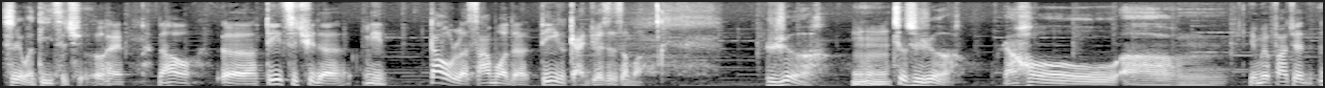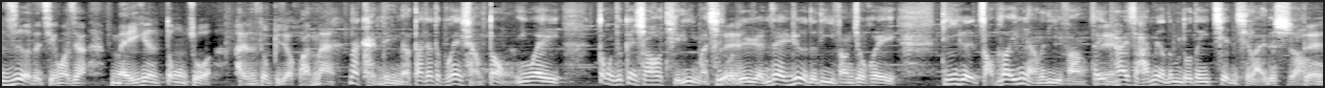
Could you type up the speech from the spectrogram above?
是我第一次去，OK。然后呃，第一次去的，你到了沙漠的第一个感觉是什么？热，嗯哼，就是热。然后呃，有没有发觉热的情况之下，每一个人动作可能都比较缓慢？那肯定的，大家都不会想动，因为动就更消耗体力嘛。其实我觉得人在热的地方就会，第一个找不到阴凉的地方，在一开始还没有那么多东西建起来的时候，对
